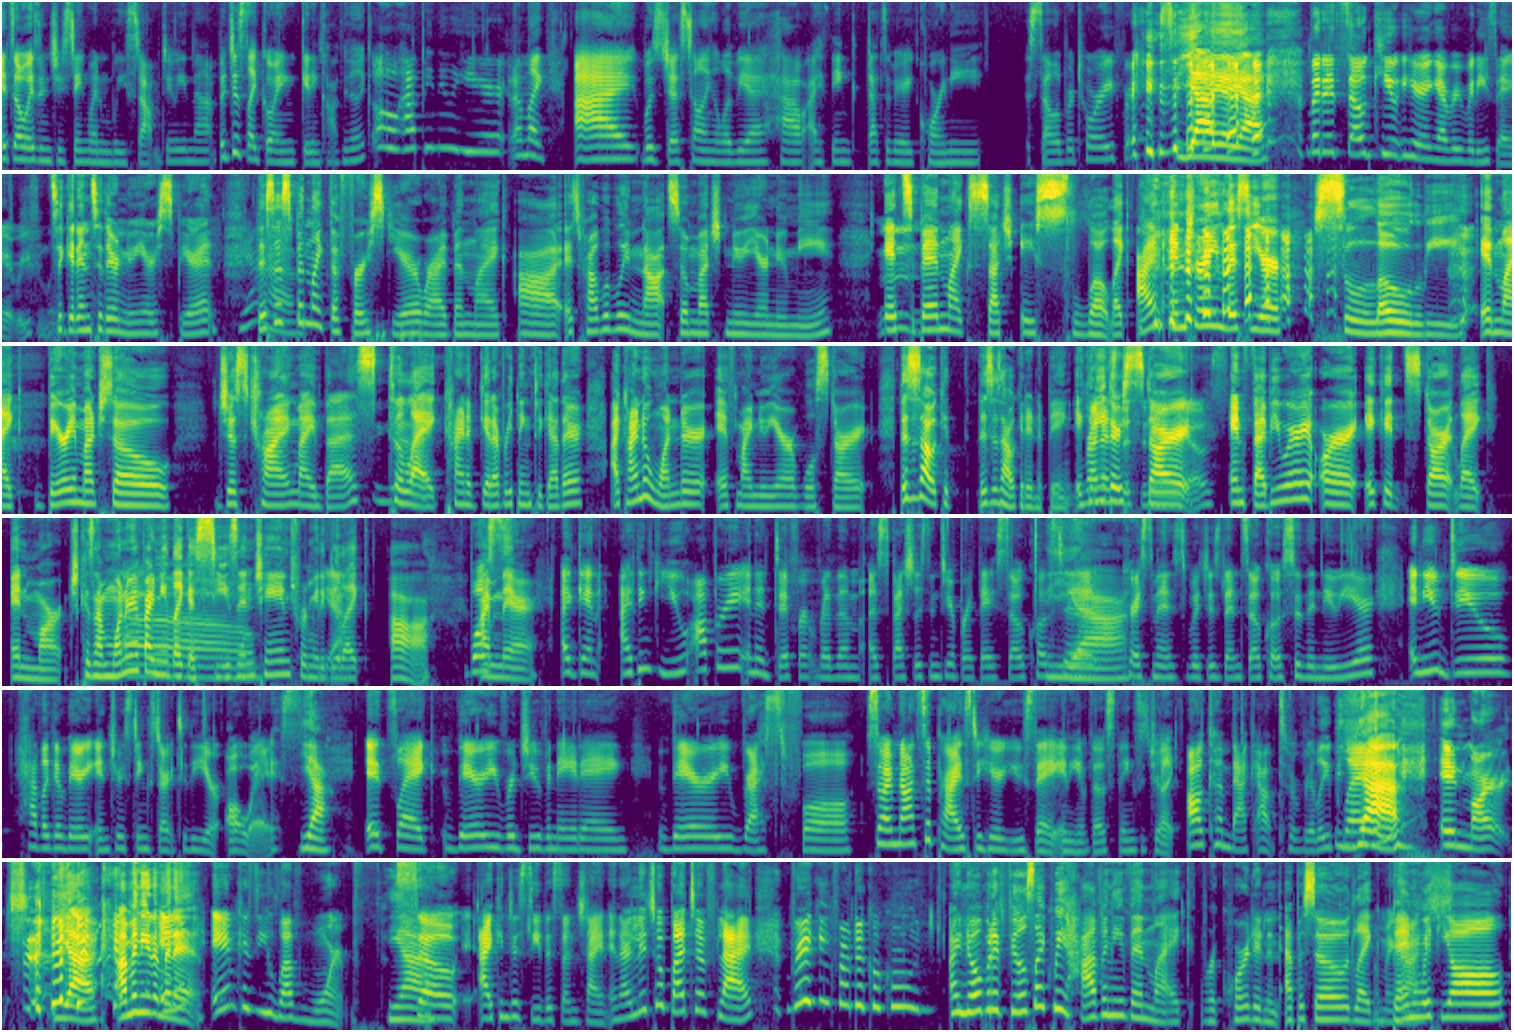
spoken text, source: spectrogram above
it's always interesting when we stop doing that. But just like going, getting coffee, they're like, oh, Happy New Year. And I'm like, I was just telling Olivia how I think that's a very corny celebratory phrase. Yeah, yeah, yeah. but it's so cute hearing everybody say it recently. to get into their New Year's spirit. This has been like the first year where I've been like, ah, it's probably not so much New Year, New Me. It's Mm. been like such a slow, like I'm entering this year slowly and like very much so just trying my best to like kind of get everything together. I kind of wonder if my new year will start. This is how it could this is how it could end up being. It Run could either start scenarios. in February or it could start like in March cuz I'm wondering if I need like a Oh. season change for me to Yeah. be like, ah, Well, I'm there. again, I think you operate in a different rhythm, especially since your birthday is so close to Yeah. Christmas, which is then so close to the new year. And you do have like a very interesting start to the year always. Yeah. It's like very rejuvenating, very restful. So I'm not surprised to hear you say any of those things that you're like, I'll come back out to really play Yeah. in March. Yeah. I'm to need a minute. And because you love warmth. Yeah. So I can just see the sunshine and our little butterfly breaking from the cocoon. I know, but it feels like we haven't even like recorded an episode, like Oh been with y'all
